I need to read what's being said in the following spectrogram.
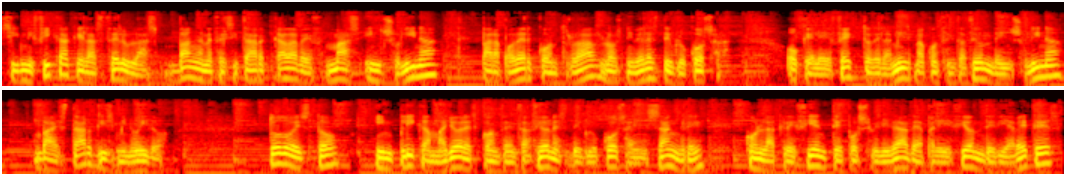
significa que las células van a necesitar cada vez más insulina para poder controlar los niveles de glucosa o que el efecto de la misma concentración de insulina va a estar disminuido. Todo esto implica mayores concentraciones de glucosa en sangre con la creciente posibilidad de aparición de diabetes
